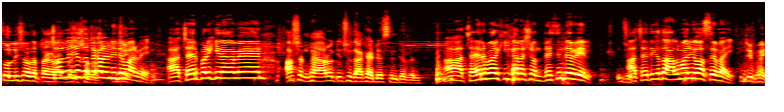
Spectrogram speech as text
চল্লিশ হাজার টাকা চল্লিশ হাজার টাকা নিতে। পারবে। আচ্ছা এরপরে কি জি। আসেন ভাই আরও কিছু দেখাই ড্রেসিং টেবিল আচ্ছা এরপরে কি কালেকশন ড্রেসিং টেবিল আচ্ছা এদিকে তো আলমারিও আছে ভাই। জি ভাই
